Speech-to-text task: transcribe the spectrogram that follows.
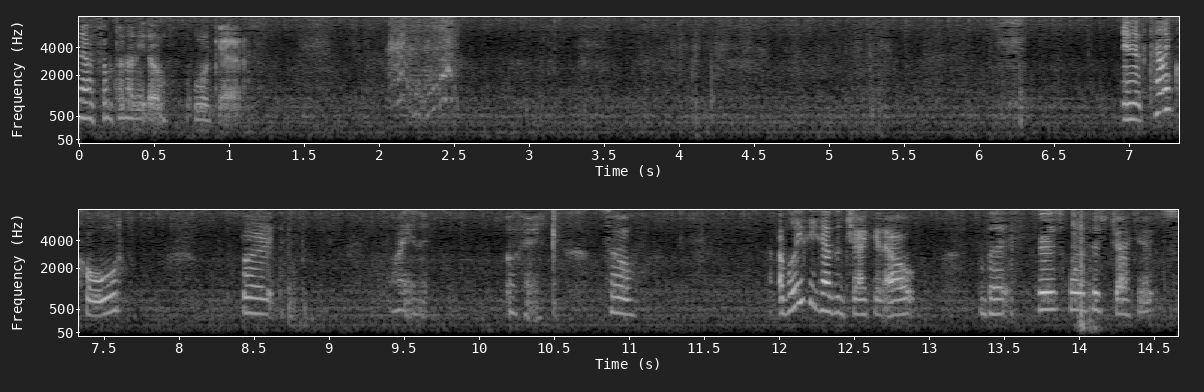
that's something I need to look at. And it's kind of cold, but wait a minute. Okay, so I believe he has a jacket out, but here's one of his jackets.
